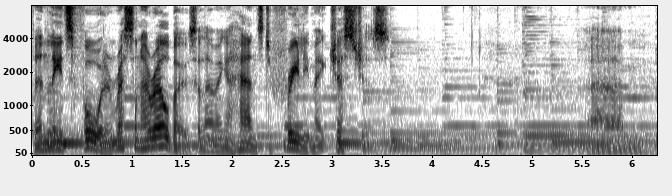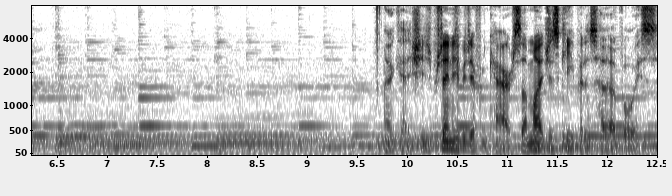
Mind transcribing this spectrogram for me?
then leans forward and rests on her elbows, allowing her hands to freely make gestures. She's pretending to be a different characters. I might just keep it as her voice.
